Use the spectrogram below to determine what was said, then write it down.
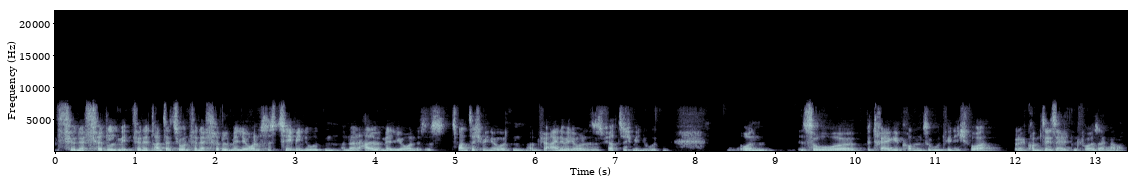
für eine Viertel, für eine Transaktion für eine Viertelmillion ist es 10 Minuten und eine halbe Million ist es 20 Minuten und für eine Million ist es 40 Minuten. Und so hohe Beträge kommen so gut wie nicht vor oder kommen sehr selten vor, sagen wir mal.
